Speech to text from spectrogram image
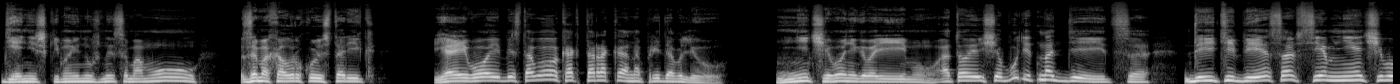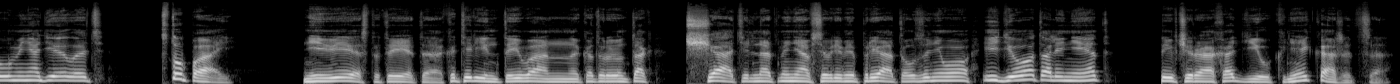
денежки мои нужны самому. Замахал рукой старик. Я его и без того, как таракана придавлю. Ничего не говори ему, а то еще будет надеяться. Да и тебе совсем нечего у меня делать. Ступай. Невеста ты эта, Катерина-то Ивановна, которую он так тщательно от меня все время прятал за него, идет, али нет? Ты вчера ходил к ней, кажется.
